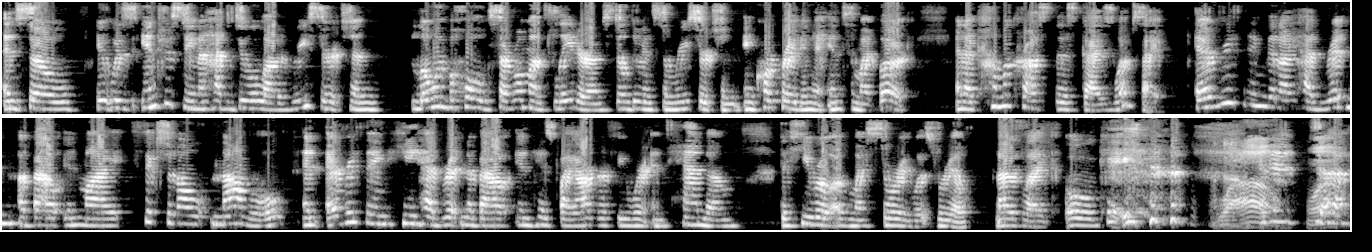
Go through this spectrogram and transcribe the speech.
And so it was interesting. I had to do a lot of research. And lo and behold, several months later, I'm still doing some research and incorporating it into my book. And I come across this guy's website everything that I had written about in my fictional novel and everything he had written about in his biography were in tandem. The hero of my story was real. And I was like, okay. Wow. and, wow. Uh,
